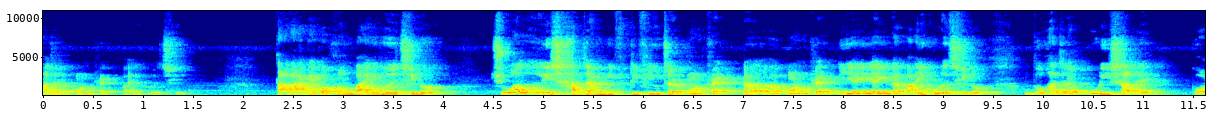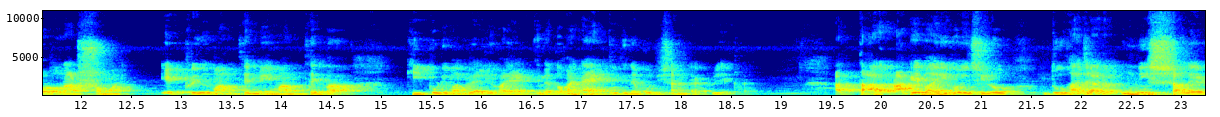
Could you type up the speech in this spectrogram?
হাজার কন্ট্রাক্ট বাই হয়েছিল। তার আগে কখন বাই হয়েছিল? চুয়াল্লিশ হাজার নিফটি ফিউচার কন্ট্রাক্টটা কন্ট্রাক্ট ডিআইআইরা বাই করেছিল দু হাজার কুড়ি সালে করোনার সময়। এপ্রিল মান্থে মে মান্থে বা কি পরিমাণ র্যালি হয়? একদিনে তো হয় না, এক দুদিনে পজিশনটা ক্রিয়েট হয়। আর তার আগে বাই হয়েছিল দু হাজার উনিশ সালের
